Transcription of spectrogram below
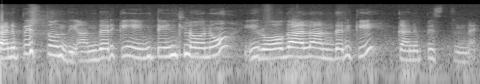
కనిపిస్తుంది. అందరికీ ఇంటింట్లోనూ ఈ రోగాలు అందరికీ కనిపిస్తున్నాయి.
